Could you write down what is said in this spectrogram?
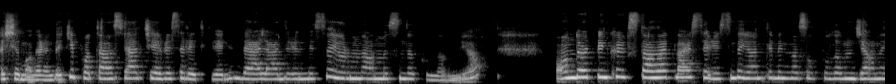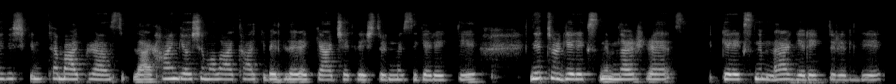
aşamalarındaki potansiyel çevresel etkilerinin değerlendirilmesi ve yorumlanmasında kullanılıyor. 14040 standartlar serisinde yöntemin nasıl kullanılacağına ilişkin temel prensipler, hangi aşamalar takip edilerek gerçekleştirilmesi gerektiği, ne tür gereksinimlere gereksinimler gerektirildiği,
